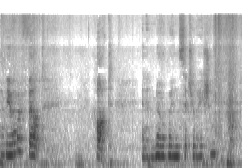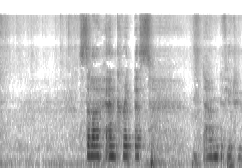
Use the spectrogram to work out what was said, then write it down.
Have you ever felt caught in a no-win situation? Scylla and Charybdis, damned if you do,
